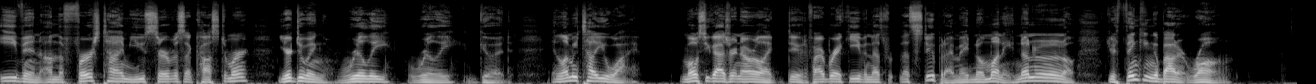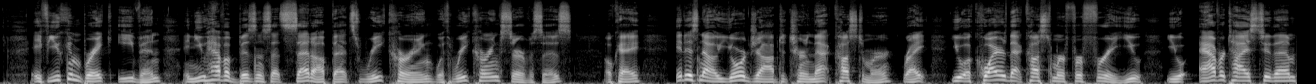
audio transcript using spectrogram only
even on the first time you service a customer you're doing really really good. And let me tell you why. Most of you guys right now are like dude if i break even that's that's stupid. I made no money. No no no no. You're thinking about it wrong if you can break even and you have a business that's set up that's recurring with recurring services, okay, it is now your job to turn that customer, right? You acquired that customer for free. You you advertised to them,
